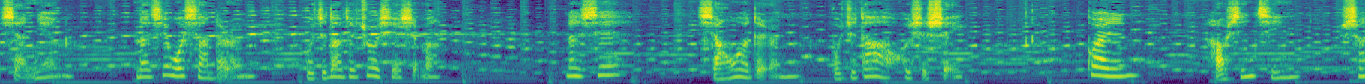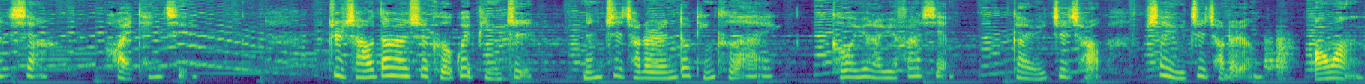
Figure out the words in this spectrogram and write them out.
想念那些我想的人，不知道在做些什么。那些想我的人，不知道会是谁。怪人，好心情，山下，坏天气。自嘲当然是可贵品质，能自嘲的人都挺可爱。可我越来越发现。敢于自嘲、善于自嘲的人，往往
